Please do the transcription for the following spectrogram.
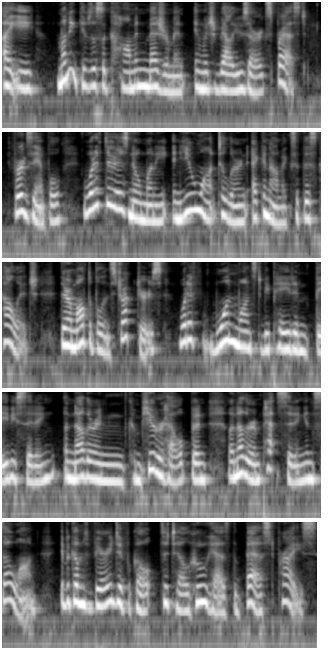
i.e., money gives us a common measurement in which values are expressed. For example, what if there is no money and you want to learn economics at this college? There are multiple instructors. What if one wants to be paid in babysitting, another in computer help, and another in pet sitting, and so on? It becomes very difficult to tell who has the best price.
